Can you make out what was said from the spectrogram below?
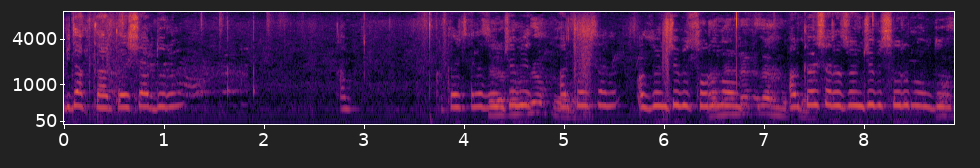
Bir dakika arkadaşlar durun. Tamam. Arkadaşlar az önce bir arkadaşlar az önce bir sorun oldu. Arkadaşlar az önce bir sorun oldu.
